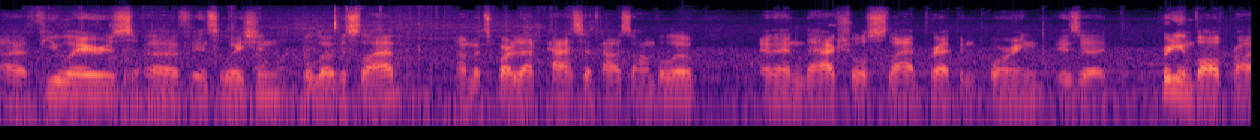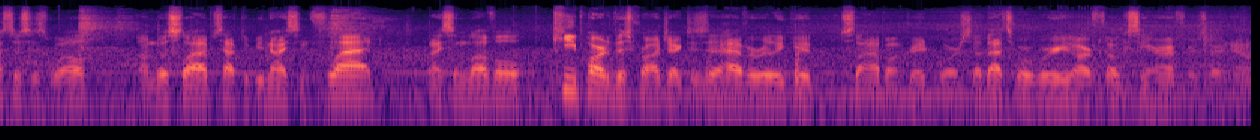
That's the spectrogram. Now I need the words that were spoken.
a few layers of insulation below the slab. Um, it's part of that passive house envelope. And then the actual slab prep and pouring is a pretty involved process as well. Um, those slabs have to be nice and flat, nice and level. Key part of this project is to have a really good slab on grade pour. So that's where we are focusing our efforts right now.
